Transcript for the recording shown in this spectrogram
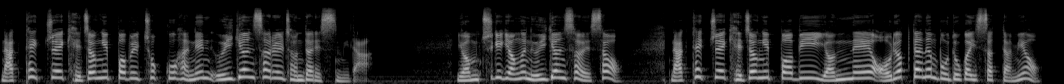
낙태죄 개정 입법을 촉구하는 의견서를 전달했습니다. 염 추기경은 의견서에서 낙태죄 개정 입법이 연내에 어렵다는 보도가 있었다며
